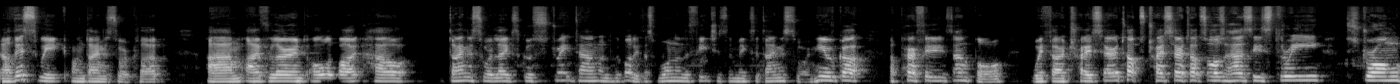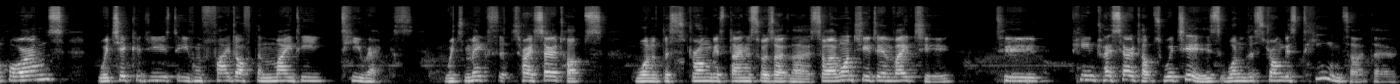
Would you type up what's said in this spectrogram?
Now, this week on Dinosaur Club, um, I've learned all about how dinosaur legs go straight down under the body. That's one of the features that makes a dinosaur. And here we've got a perfect example with our Triceratops. Triceratops also has these three strong horns, which it could use to even fight off the mighty T-Rex, which makes the Triceratops one of the strongest dinosaurs out there. So I want you to invite you to Team Triceratops, which is one of the strongest teams out there.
